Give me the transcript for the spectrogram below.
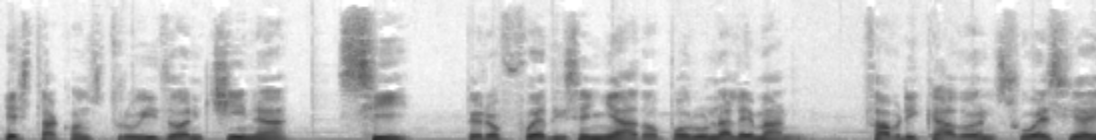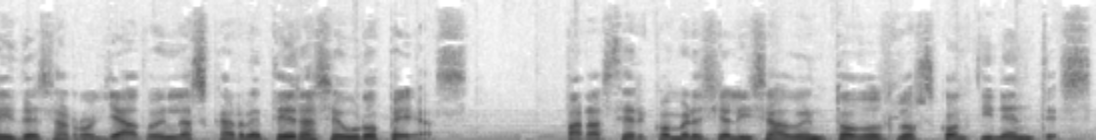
Está construido en China, sí, pero fue diseñado por un alemán, fabricado en Suecia y desarrollado en las carreteras europeas, para ser comercializado en todos los continentes.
